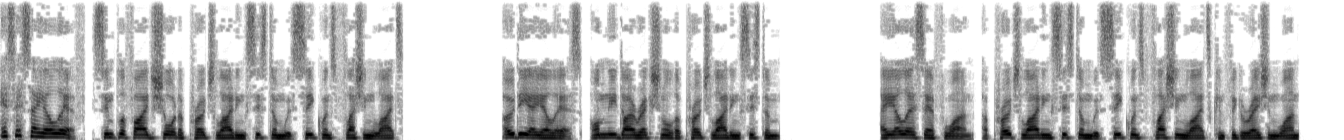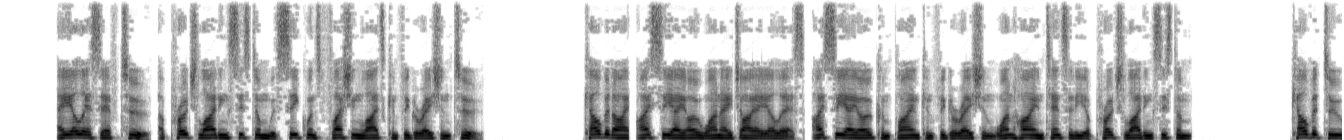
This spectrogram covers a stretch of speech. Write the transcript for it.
SSALF – Simplified Short Approach Lighting System with Sequenced Flashing Lights ODALS – Omnidirectional Approach Lighting System. ALSF1 – Approach Lighting System with Sequenced Flashing Lights Configuration 1 ALSF2 – Approach Lighting System with Sequenced Flashing Lights Configuration 2 Calvert I, ICAO1 HIALS, ICAO Compliant Configuration 1 High Intensity Approach Lighting System. Calvert 2,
